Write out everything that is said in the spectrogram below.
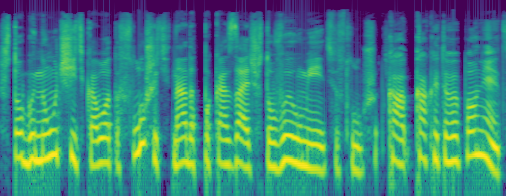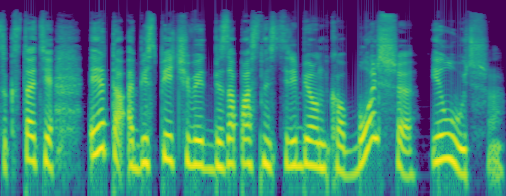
Чтобы научить кого-то слушать, надо показать, что вы умеете слушать. Как, как это выполняется? Кстати, это обеспечивает безопасность ребенка больше, и лучше,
